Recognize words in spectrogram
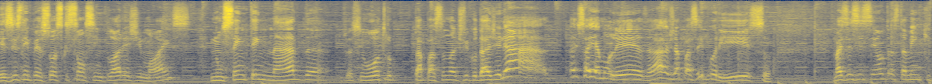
existem pessoas que são simplórias demais, não sentem nada, assim, o outro tá passando uma dificuldade, ele, ah, isso aí é moleza, ah, eu já passei por isso. Mas existem outras também que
